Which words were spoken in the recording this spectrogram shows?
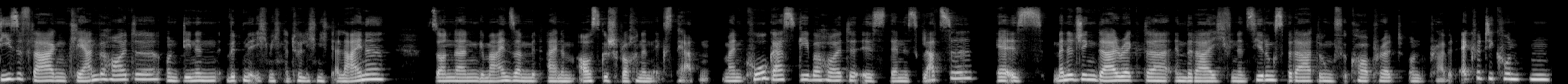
Diese Fragen klären wir heute und denen widme ich mich natürlich nicht alleine, sondern gemeinsam mit einem ausgesprochenen Experten. Mein Co-Gastgeber heute ist Dennis Glatzel. Er ist Managing Director im Bereich Finanzierungsberatung für Corporate und Private Equity Kunden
